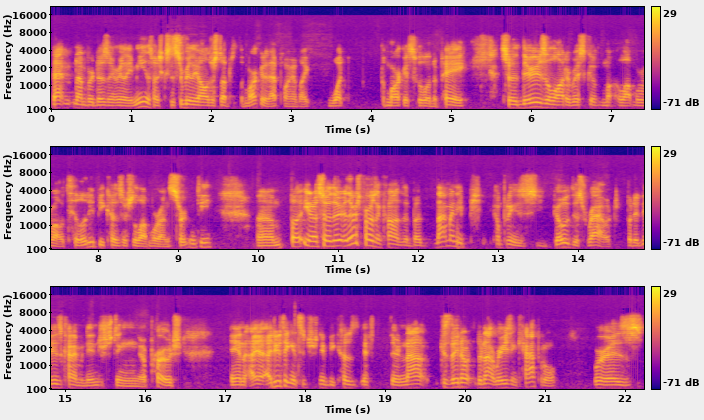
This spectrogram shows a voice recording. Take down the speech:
that number doesn't really mean as much because it's really all just up to the market at that point of like what the market's willing to pay. So there is a lot of risk of a lot more volatility because there's a lot more uncertainty. Um, but you know, so there, there's pros and cons, but not many p- companies go this route. But it is kind of an interesting approach, and I, I do think it's interesting because if they're not because they don't they're not raising capital, whereas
